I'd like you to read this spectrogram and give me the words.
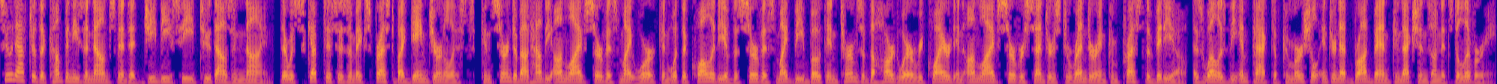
Soon after the company's announcement at GDC 2009, there was skepticism expressed by game journalists, concerned about how the OnLive service might work and what the quality of the service might be both in terms of the hardware required in OnLive server centers to render and compress the video, as well as the impact of commercial Internet broadband connections on its delivery.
